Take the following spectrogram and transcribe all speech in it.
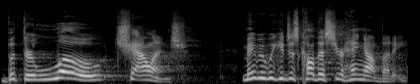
but they're low challenge. Maybe we could just call this your hangout buddy.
